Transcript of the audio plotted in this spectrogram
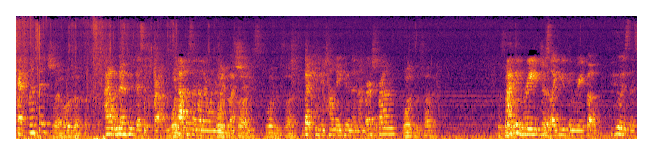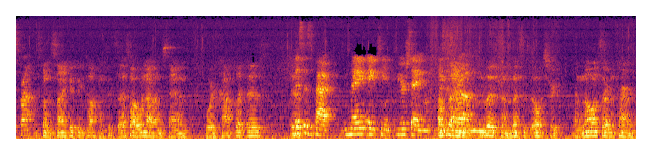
text message. well, what is that? I don't know who this is from, What that is was another one What of my does it say? questions. What does it say? But can you tell me who the number's from? What does it say? I can read just yeah. like you can read, but who is this from? It's from the same people you're talking to, so that's why we're not understanding where the conflict is. Yeah. This is back May eighteenth, you're saying I'm this is saying, from, listen, Mrs. Overstreet, in no uncertain terms,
